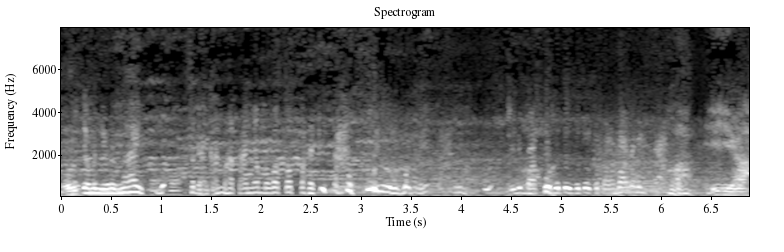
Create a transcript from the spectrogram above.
Mulutnya menyerengai, sedangkan matanya melotot pada kita. Ini pasti betul-betul kepala Mak Rompang. Ah, iya,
